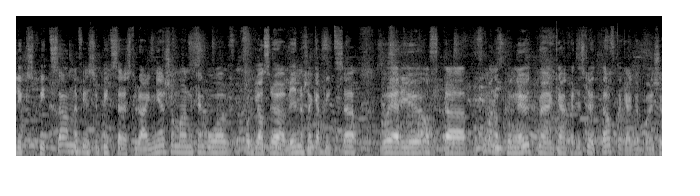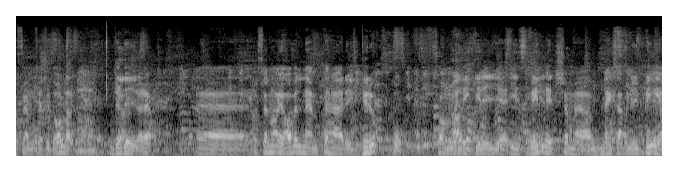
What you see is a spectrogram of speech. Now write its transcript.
lyxpizzan, det finns ju pizzarestauranger som man kan gå och få ett glas rödvin och käka pizza. Då är det ju ofta, då får man nog punga ut med kanske, det slutar ofta kanske på en 25-30 dollar. Det är dyrare. Eh, och sen har jag väl nämnt det här Gruppo som ligger i eh, East Village som är längs Avenue B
